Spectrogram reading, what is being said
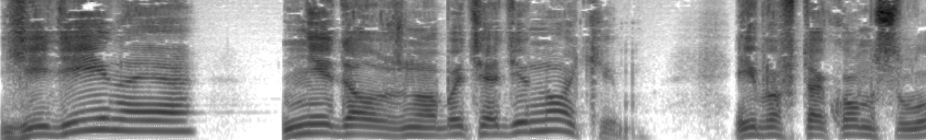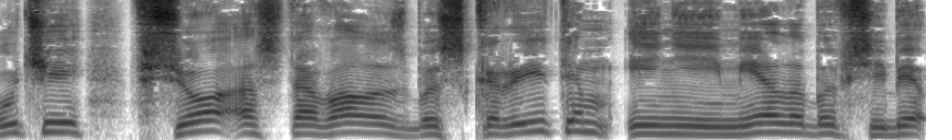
Единое не должно быть одиноким, ибо в таком случае все оставалось бы скрытым и не имело бы в себе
